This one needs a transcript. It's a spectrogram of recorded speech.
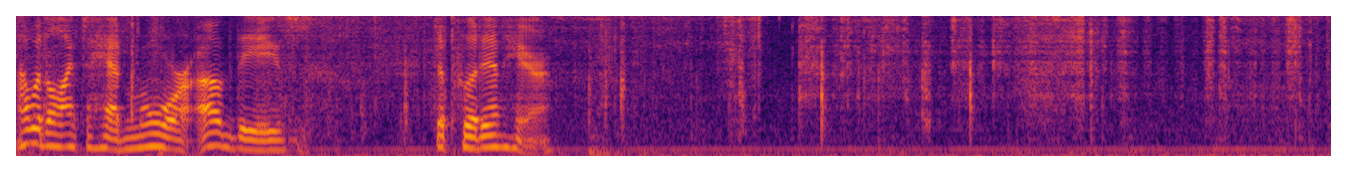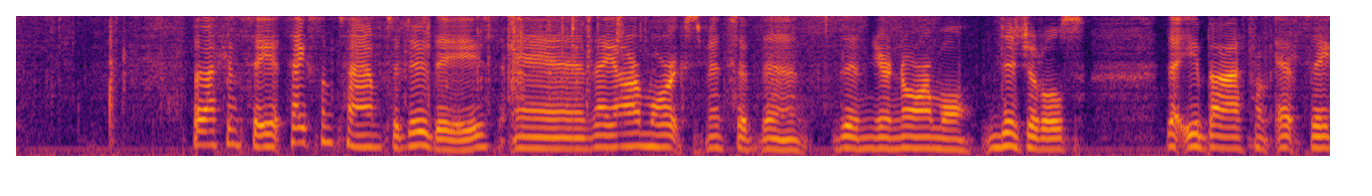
I would have liked to had more of these to put in here. But I can see it takes some time to do these and they are more expensive than, than your normal digitals that you buy from Etsy,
